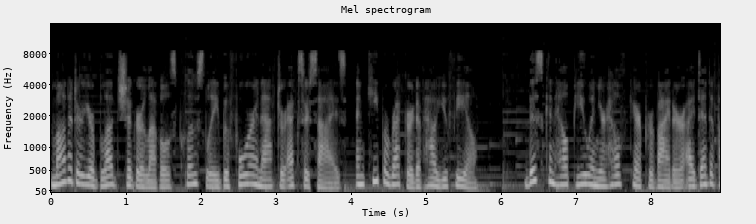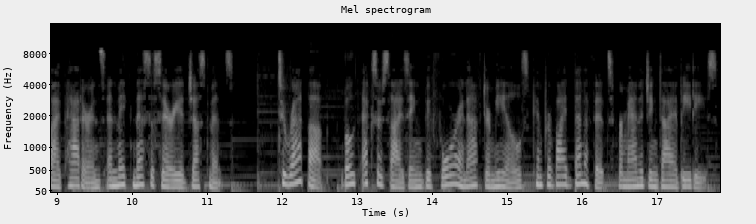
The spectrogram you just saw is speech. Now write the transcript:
Monitor your blood sugar levels closely before and after exercise, and keep a record of how you feel. This can help you and your healthcare provider identify patterns and make necessary adjustments. To wrap up, both exercising before and after meals can provide benefits for managing diabetes.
